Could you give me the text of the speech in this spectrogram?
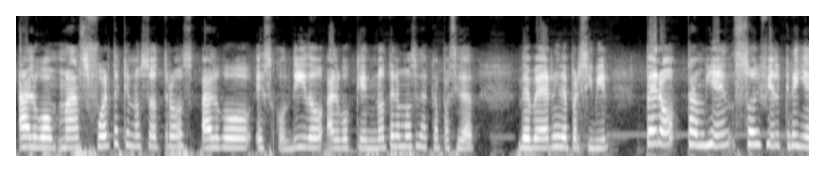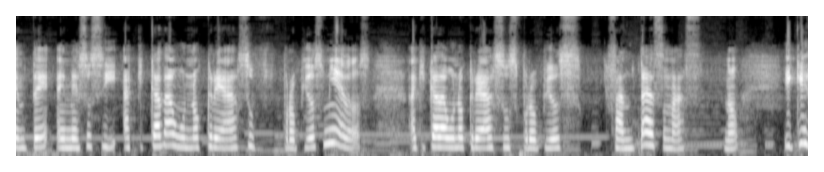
algo más fuerte que nosotros, algo escondido, algo que no tenemos la capacidad de ver ni de percibir, pero también soy fiel creyente en eso sí, a que cada uno crea sus propios miedos, a que cada uno crea sus propios fantasmas, ¿no? Y que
